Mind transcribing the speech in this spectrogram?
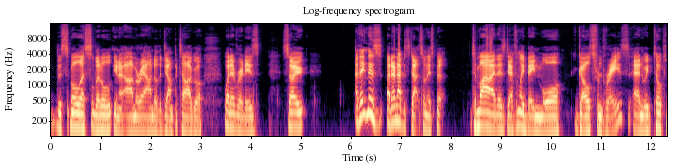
the smallest little you know arm around or the jumper tag or whatever it is. So I think there's I don't have the stats on this, but to my eye, there's definitely been more goals from freeze, and we talked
